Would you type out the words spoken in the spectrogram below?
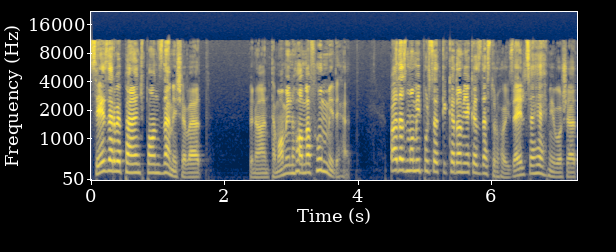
سه ضرب 5 15 می شود. بنابراین تمام اینها مفهوم می دهد. بعد از ما می‌پرسد که کدام یک از دستورهای زیل صحیح می باشد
